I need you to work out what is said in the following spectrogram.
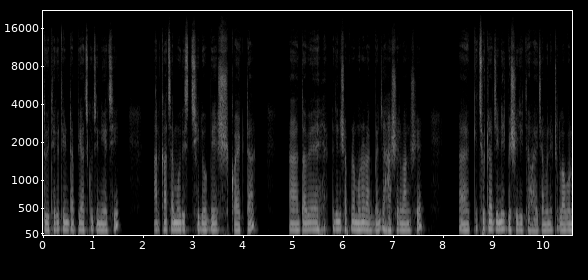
দুই থেকে তিনটা পেঁয়াজ কুচি নিয়েছি। আর কাঁচামরিচ ছিল বেশ কয়েকটা। তবে একটা জিনিস আপনারা মনে রাখবেন যে হাঁসের মাংসে কিছুটা জিনিস বেশি দিতে হয়। যেমন একটু লবণ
